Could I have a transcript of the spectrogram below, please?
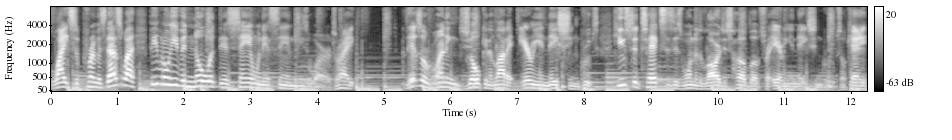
white supremacists. That's why people don't even know what they're saying when they're saying these words, right? there's a running joke in a lot of Aryan Nation groups. Houston, Texas is one of the largest hubbubs for Aryan Nation groups, okay?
